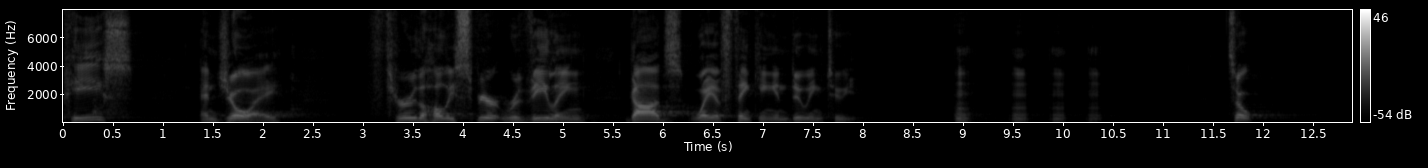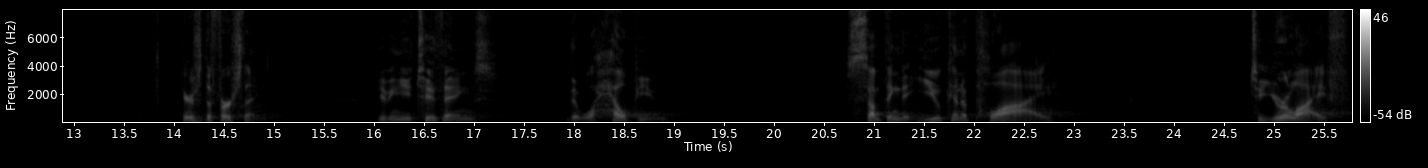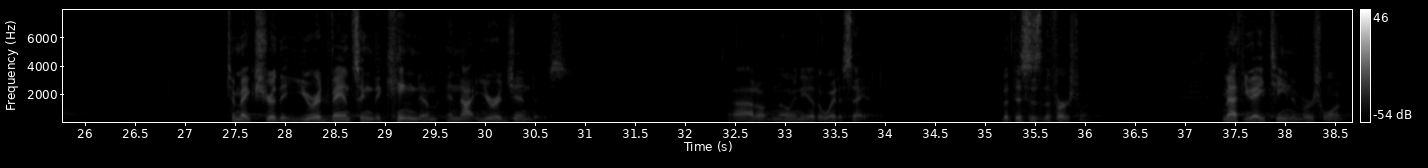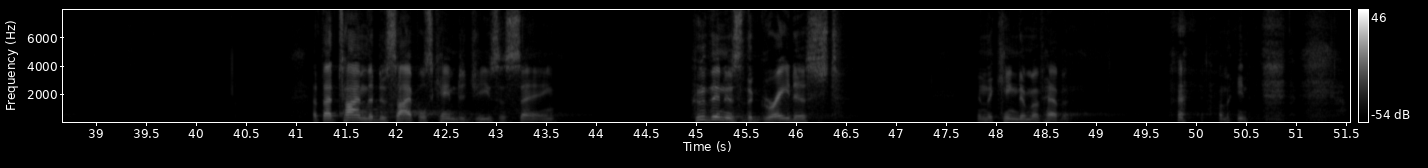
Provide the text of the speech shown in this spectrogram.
peace, and joy through the Holy Spirit revealing God's way of thinking and doing to you. Mm, mm, mm, mm. so, here's the first thing I'm giving you two things that will help you something that you can apply to your life to make sure that you're advancing the kingdom and not your agendas. I don't know any other way to say it. But this is the first one Matthew 18 and verse 1. At that time, the disciples came to Jesus saying, Who then is the greatest in the kingdom of heaven? I mean,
